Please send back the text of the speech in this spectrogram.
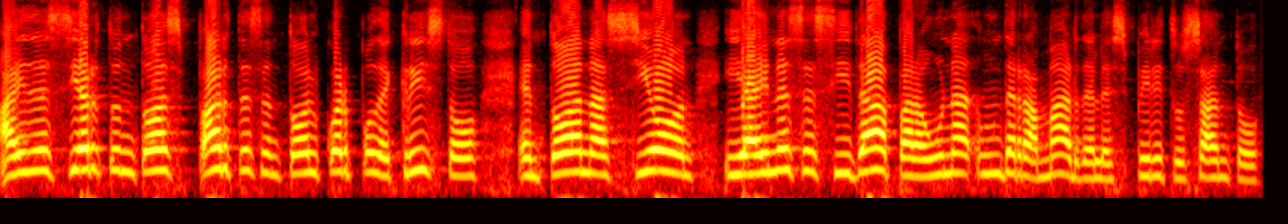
Hay desierto en todas partes, en todo el cuerpo de Cristo, en toda nación, y hay necesidad para una, un derramar del Espíritu Santo,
